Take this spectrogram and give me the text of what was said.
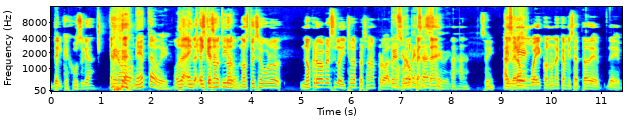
del que juzga. Pero, Neta, güey. O sea, ¿en, Es en que qué no, sentido? No, no estoy seguro. No creo habérselo dicho a la persona, pero a lo Pero sí mejor lo lo, pensaste, pensé. Ajá, sí. Al Es ver que- a un güey con una camiseta de... de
